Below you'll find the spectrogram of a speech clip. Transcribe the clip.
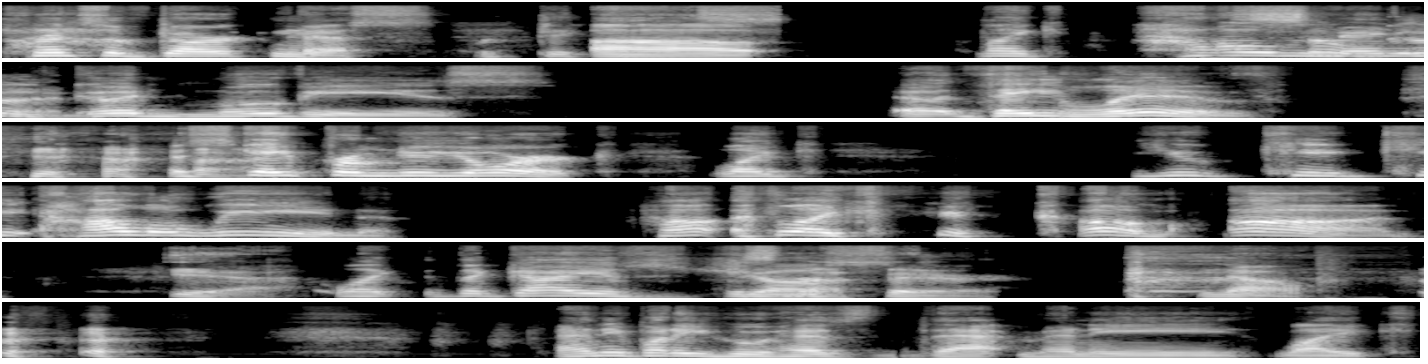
Prince of Darkness. Ridiculous. Like how So many good. good, movies? Uh, they live. yeah. Escape from New York. Like you keep, keep Halloween. How like come on? Yeah. Like the guy is It's not just fair. no. Anybody who has that many like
